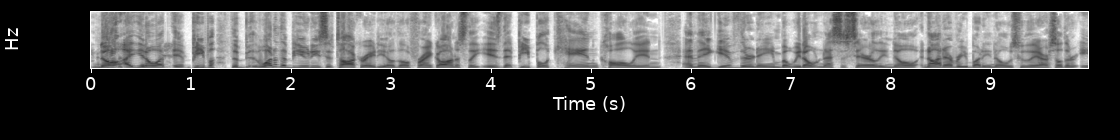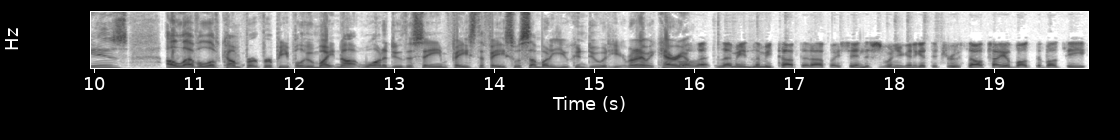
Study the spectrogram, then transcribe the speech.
no, I, you know what? It, people, the one of the beauties of talk radio, though, Frank, honestly, is that people can call in and they give their name, but we don't necessarily know. Not everybody knows who they are, so there is a level of comfort for people who might not want to do the same face to face with somebody. You can do it here. But anyway, carry well, on. Let, let, me let me top that up by saying this is when you're going to get the truth. I'll tell you about about the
